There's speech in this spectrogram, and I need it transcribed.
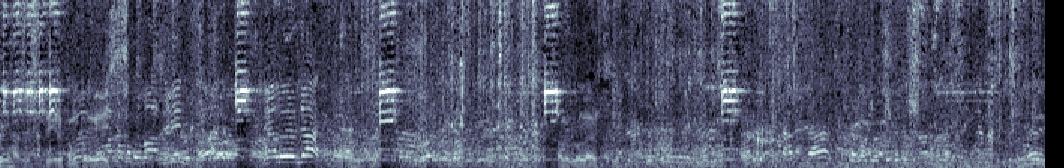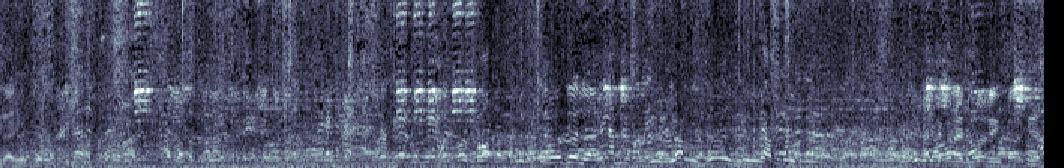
এই হাতে শুধু এরকম করে আইসি ভালো কলা আসছে। যাই হোক। সাইডে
